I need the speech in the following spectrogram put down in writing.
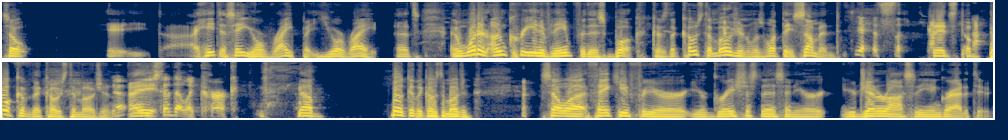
So eh, I hate to say you're right, but you're right. That's and what an uncreative name for this book because the Kosst Amojan was what they summoned, Yes, and it's the book of the Kosst Amojan. Yeah, I, you said that like Kirk. the book of the Kosst Amojan. So uh, thank you for your your graciousness and your your generosity and gratitude.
